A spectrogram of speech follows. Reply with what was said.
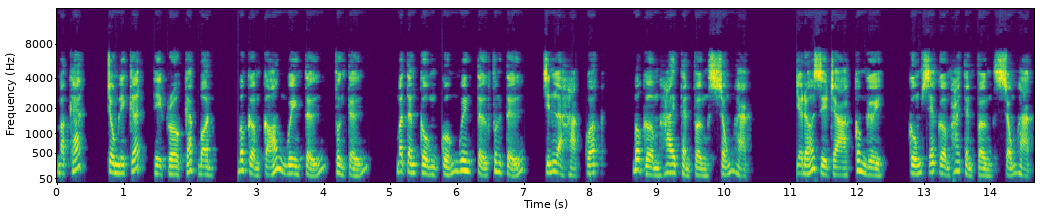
Mặt khác, trong liên kết hydrocarbon bao gồm có nguyên tử, phân tử, mà tận cùng của nguyên tử phân tử chính là hạt quark, bao gồm hai thành phần sống hạt. Do đó suy ra con người cũng sẽ gồm hai thành phần sống hạt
